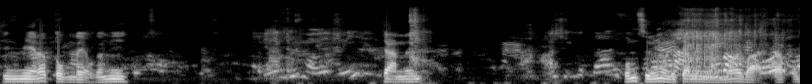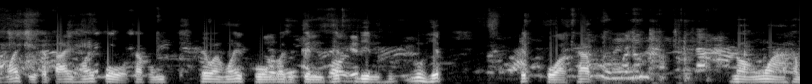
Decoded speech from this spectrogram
ที่เมียแล้วต้มแล้วก็มี จานนึงผมซื้อมาในจานหนึ่ง100บาทครับผมห้อยขีกระต่ายห้อยโป่ครับ ผมเรียกว่าห้อยโขงว่าจะเป็นเห็ดดินลูกเห็ดเห็ดปวครับหนองงัวครับ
